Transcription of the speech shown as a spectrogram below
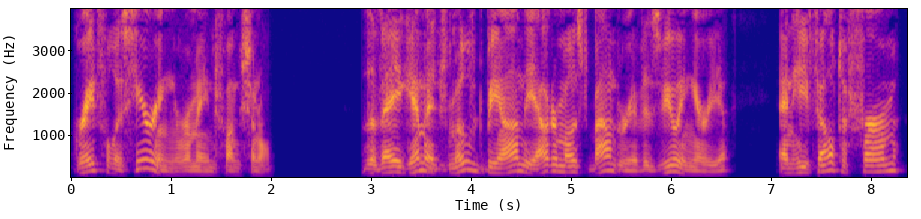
grateful his hearing remained functional. The vague image moved beyond the outermost boundary of his viewing area, and he felt a firm,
